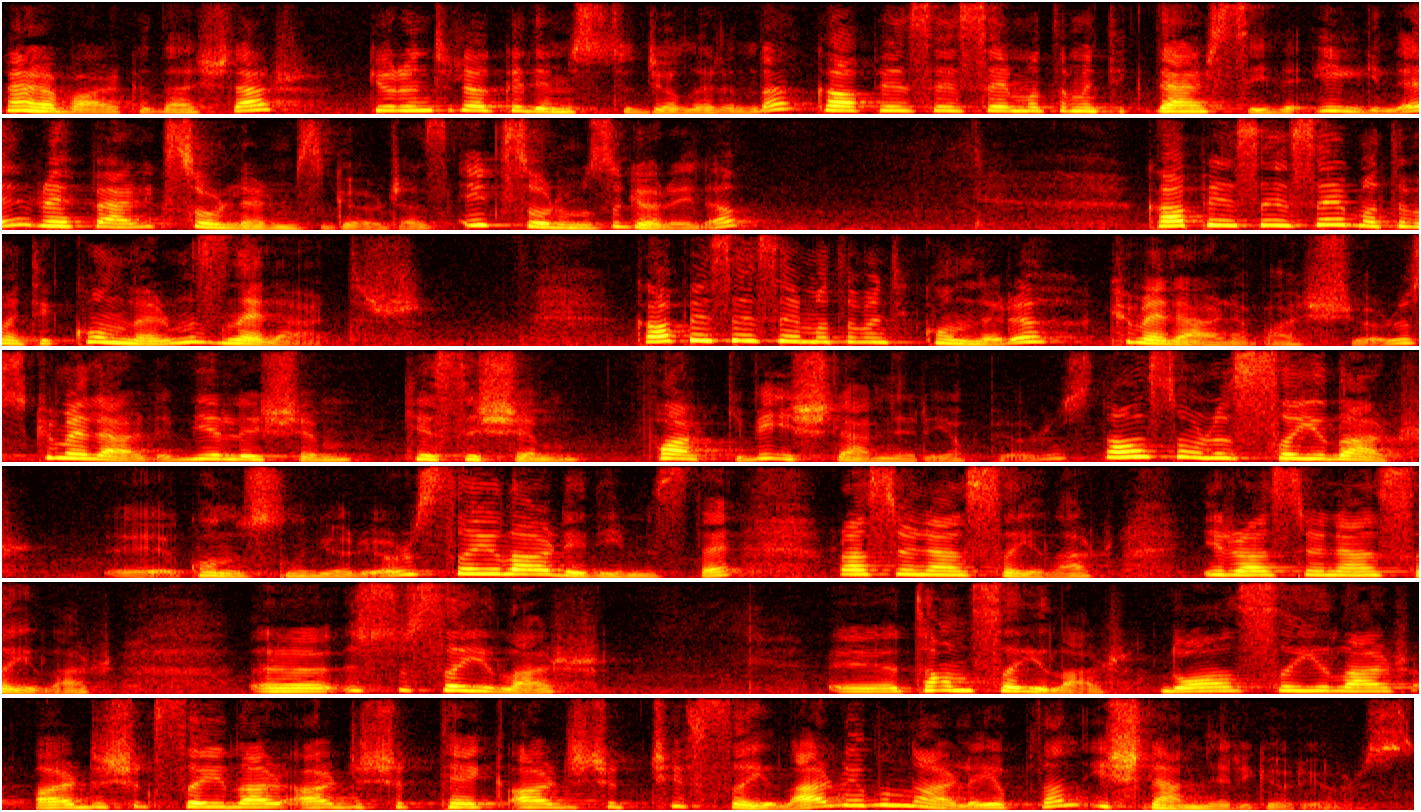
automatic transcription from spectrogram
Merhaba arkadaşlar. Görüntülü Akademi stüdyolarında KPSS matematik dersiyle ilgili rehberlik sorularımızı göreceğiz. İlk sorumuzu görelim. KPSS matematik konularımız nelerdir? KPSS matematik konuları kümelerle başlıyoruz. Kümelerde birleşim, kesişim, fark gibi işlemleri yapıyoruz. Daha sonra sayılar e, konusunu görüyoruz. Sayılar dediğimizde rasyonel sayılar, irrasyonel sayılar, e, üssü sayılar, e, tam sayılar, doğal sayılar, ardışık sayılar, ardışık tek, ardışık çift sayılar ve bunlarla yapılan işlemleri görüyoruz.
